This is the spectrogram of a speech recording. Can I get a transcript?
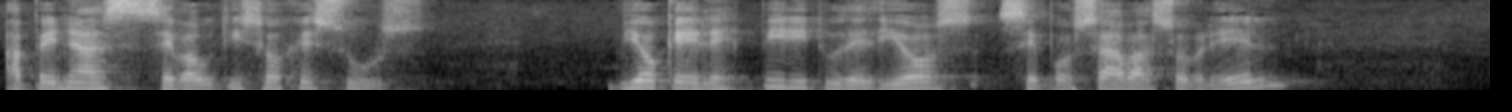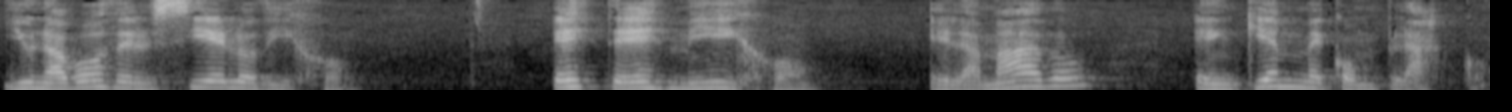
Apenas se bautizó Jesús, vio que el Espíritu de Dios se posaba sobre él y una voz del cielo dijo, Este es mi Hijo, el amado, en quien me complazco.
